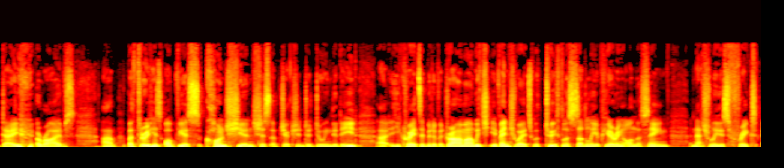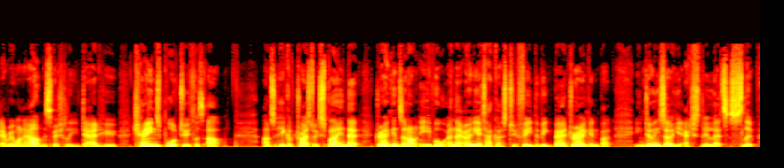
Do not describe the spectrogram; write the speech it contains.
day arrives, um, but through his obvious conscientious objection to doing the deed, uh, he creates a bit of a drama, which eventuates with Toothless suddenly appearing on the scene. Naturally, this freaks everyone out, especially Dad, who chains poor Toothless up. Um, so Hiccup tries to explain that dragons are not evil and they only attack us to feed the big bad dragon, but in doing so, he actually lets slip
